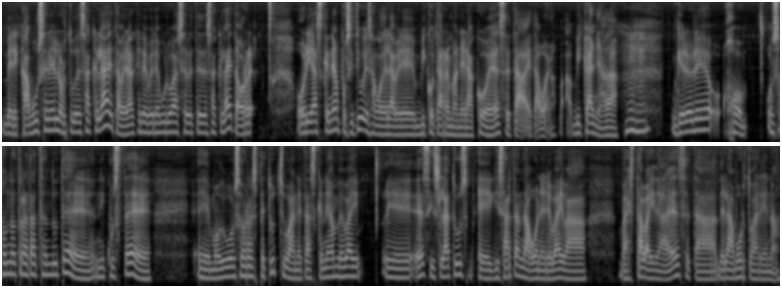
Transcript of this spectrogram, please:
bere kabuz ere lortu dezakela, eta berak ere bere burua sebete dezakela, eta horre, hori azkenean positibo izango dela bere bikote harremanerako, ez? Eta, eta bueno, ba, bikaina da. Gero ere, jo, oso ondo tratatzen dute, nik uste, e, modu oso respetutsuan, eta azkenean bebai, e, ez, islatuz e, gizartean dagoen ere bai, ba, ba eztabaida, ez, eta dela abortoarena.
